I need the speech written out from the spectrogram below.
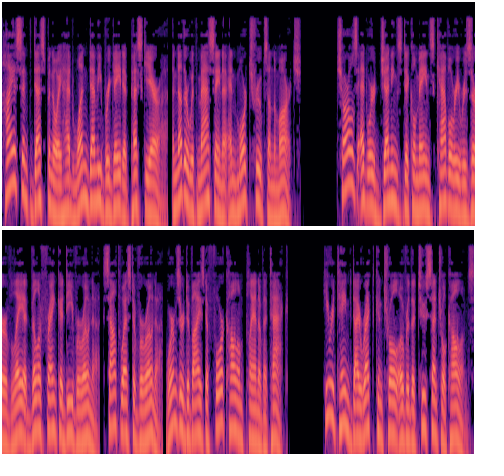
Hyacinthe Despinoy had one demi-brigade at Peschiera, another with Massena and more troops on the march. Charles Edward Jennings de Kilmaine's cavalry reserve lay at Villafranca di Verona, southwest of Verona. Wurmser devised a four-column plan of attack. He retained direct control over the two central columns.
